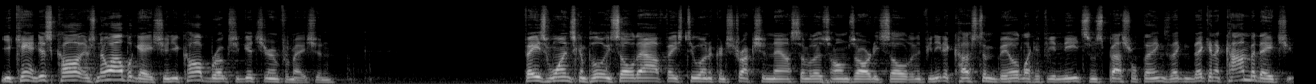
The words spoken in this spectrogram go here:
You can't just call there's no obligation. You call Brooks, you get your information. Phase one's completely sold out. Phase two under construction now. Some of those homes are already sold. And if you need a custom build, like if you need some special things, they can, they can accommodate you.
